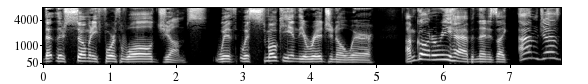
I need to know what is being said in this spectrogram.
that there's so many fourth wall jumps with with Smokey in the original where I'm going to rehab and then it's like I'm just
